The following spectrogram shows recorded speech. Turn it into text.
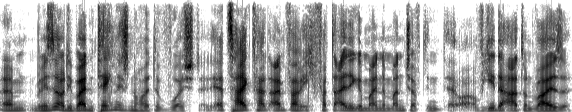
ähm, mir sind auch die beiden technischen heute wurscht. Er zeigt halt einfach, ich verteidige meine Mannschaft in, äh, auf jede Art und Weise.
